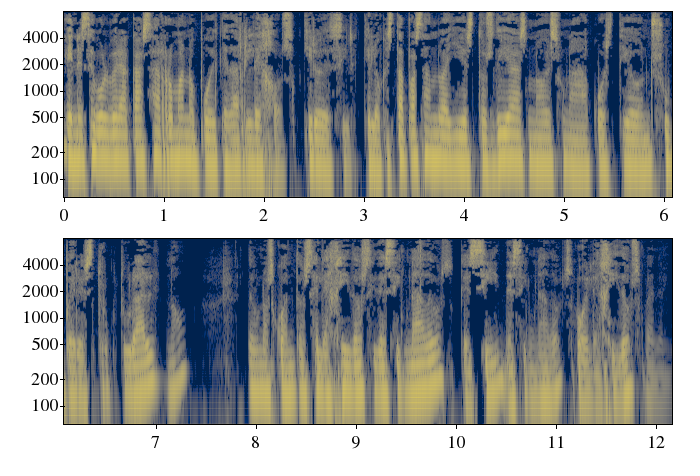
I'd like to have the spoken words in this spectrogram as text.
en ese volver a casa Roma no puede quedar lejos. Quiero decir que lo que está pasando allí estos días no es una cuestión súper estructural, ¿no? de unos cuantos elegidos y designados, que sí, designados o elegidos, en el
